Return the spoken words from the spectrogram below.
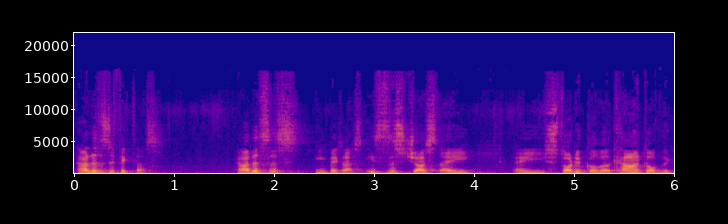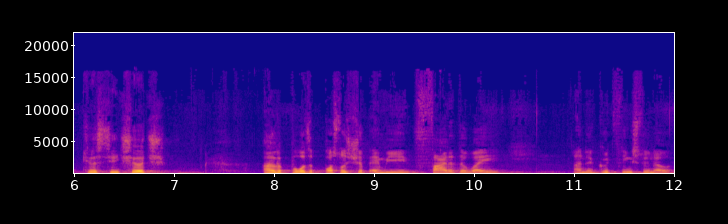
How does this affect us? How does this impact us? Is this just a, a historical account of the Christian church under Paul's apostleship and we file it away under good things to know?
